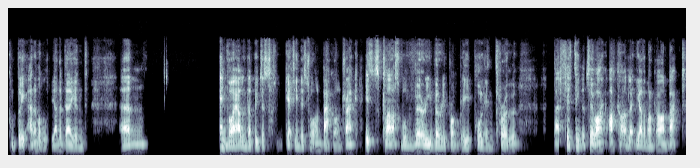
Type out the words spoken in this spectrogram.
complete animal the other day. And um, Envoi Allen will be just getting this one back on track. His class will very, very probably pull him through. At 15 to 2, I, I can't let the other one go unbacked.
